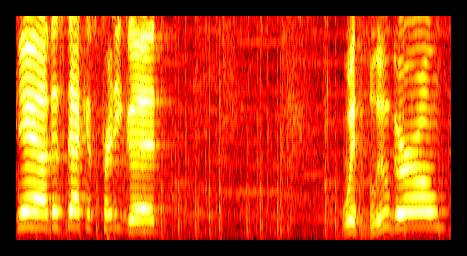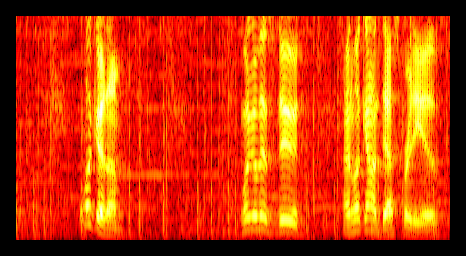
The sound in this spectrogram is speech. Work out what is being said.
Yeah, this deck is pretty good. With Blue Girl, look at him. Look at this dude. And look how desperate he is.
